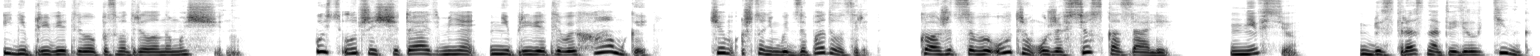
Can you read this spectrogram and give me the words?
и неприветливо посмотрела на мужчину. Пусть лучше считает меня неприветливой хамкой, чем что-нибудь заподозрит. Кажется, вы утром уже все сказали». «Не все», — бесстрастно ответил Кинг,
